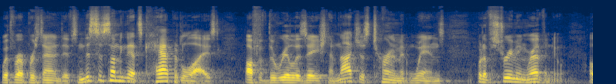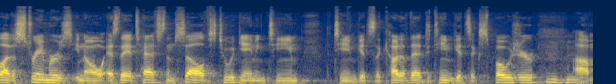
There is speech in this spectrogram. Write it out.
with representatives, and this is something that's capitalized off of the realization of not just tournament wins, but of streaming revenue. A lot of streamers, you know, as they attach themselves to a gaming team, the team gets the cut of that, the team gets exposure. Um,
